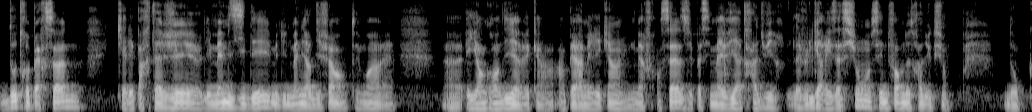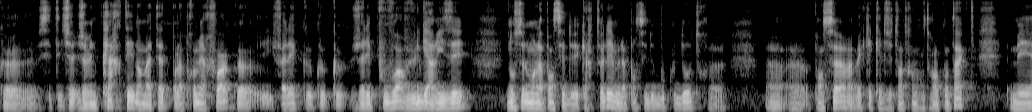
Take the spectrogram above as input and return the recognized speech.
d'autres personnes qui allaient partager les mêmes idées mais d'une manière différente. Et moi, euh, ayant grandi avec un, un, père américain, une mère française, j'ai passé ma vie à traduire. La vulgarisation, c'est une forme de traduction. Donc euh, j'avais une clarté dans ma tête pour la première fois qu'il fallait que, j'allais pouvoir vulgariser non seulement la pensée de Eckhart Tolle, mais la pensée de beaucoup d'autres euh, euh, penseurs avec lesquels j'étais en train de rentrer en contact. Mais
